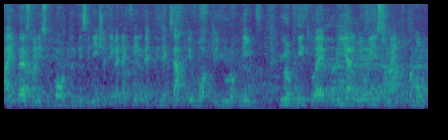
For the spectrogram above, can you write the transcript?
I personally support this initiative and I think that this is exactly what Europe needs. Europe needs to have real new instrument to promote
